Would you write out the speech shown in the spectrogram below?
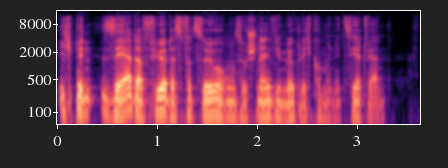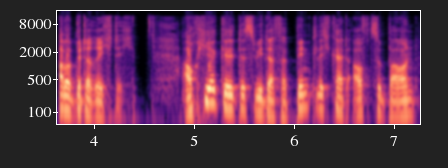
Ich bin sehr dafür, dass Verzögerungen so schnell wie möglich kommuniziert werden aber bitte richtig. Auch hier gilt es wieder Verbindlichkeit aufzubauen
